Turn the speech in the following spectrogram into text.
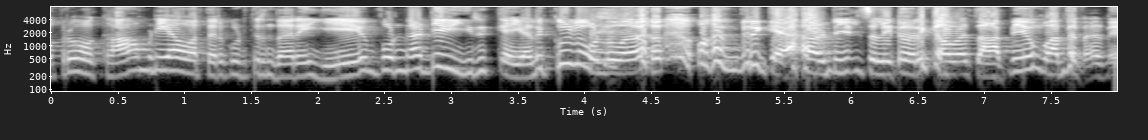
அப்புறம் காமெடியாக ஒருத்தர் கொடுத்துருந்தாரு ஏன் பொண்டாட்டி இருக்க? எனக்குன்னு ஒன்று வந்திருக்கேன் அப்படின்னு சொல்லிட்டு ஒரு கமெண்ட்ஸ் அதையும் பார்த்தேன் நான்.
